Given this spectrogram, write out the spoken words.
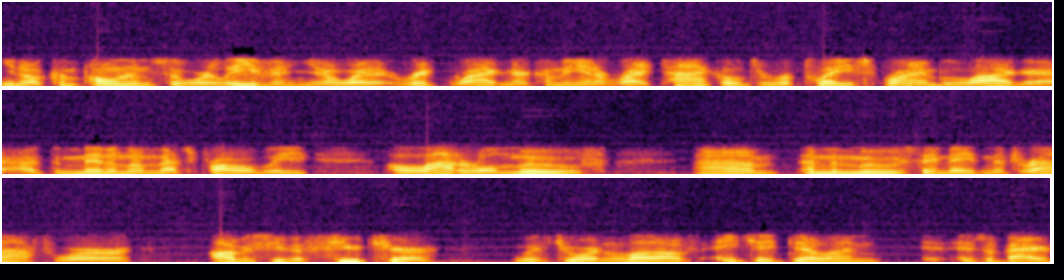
you know, components that were leaving. You know, whether Rick Wagner coming in at right tackle to replace Brian Bulaga, at the minimum, that's probably a lateral move. Um, and the moves they made in the draft were obviously the future with Jordan Love. A.J. Dillon is about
